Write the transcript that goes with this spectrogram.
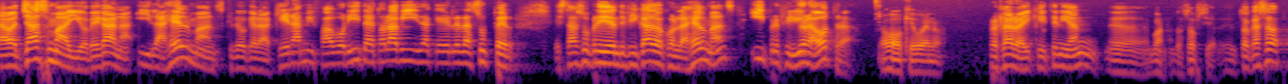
la Jazz Mayo vegana y la Hellmann's, creo que era, que era mi favorita de toda la vida, que él era súper, estaba súper identificado con la Hellmann's y prefirió la otra. Oh, qué bueno. Pero claro, ahí que tenían, eh, bueno, dos opciones. En todo caso,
